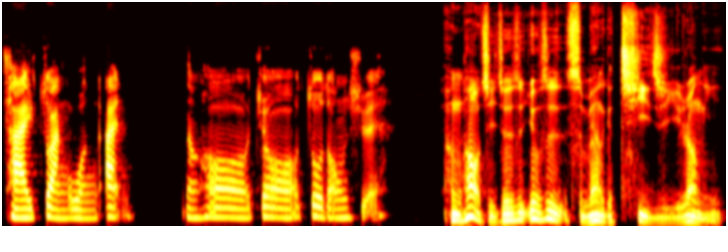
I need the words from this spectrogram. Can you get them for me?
才转文案。然后就做中学，很好奇，就是又是什么样的一个契机，让你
